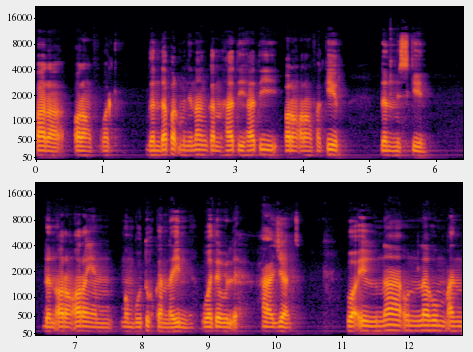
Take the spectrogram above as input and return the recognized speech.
para orang dan dapat menyenangkan hati-hati orang-orang fakir dan miskin dan orang-orang yang membutuhkan lainnya. Wa dzawil hajat wa ighna'un lahum an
